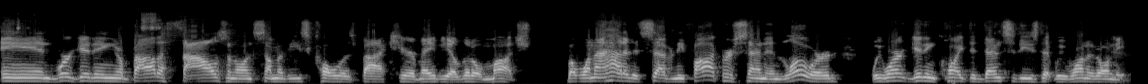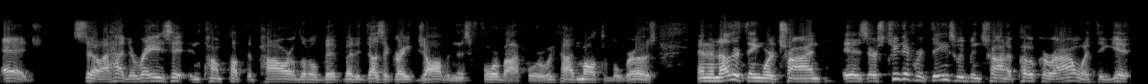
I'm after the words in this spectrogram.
and we're getting about a thousand on some of these colas back here, maybe a little much. But when I had it at 75% and lowered, we weren't getting quite the densities that we wanted on the edge. So I had to raise it and pump up the power a little bit, but it does a great job in this four by four. We've had multiple grows. And another thing we're trying is there's two different things we've been trying to poke around with to get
